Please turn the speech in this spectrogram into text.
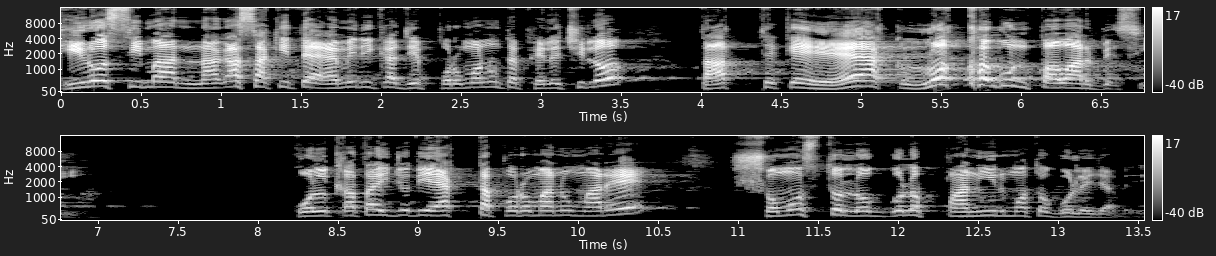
হিরোসীমা, নাগাসাকিতে আমেরিকা যে পরমাণুটা ফেলেছিল, তার থেকে এক লক্ষ গুণ পাওয়ার বেশি। কলকাতায় যদি একটা পরমাণু মারে সমস্ত লোকগুলো পানির মতো গলে যাবে।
